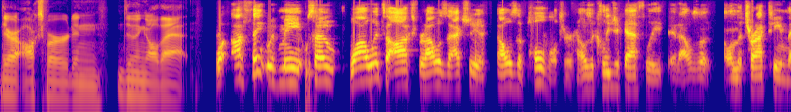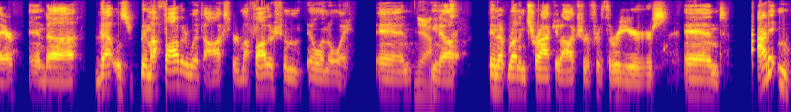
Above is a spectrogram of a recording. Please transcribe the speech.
there at Oxford and doing all that? Well, I think with me, so while I went to Oxford, I was actually a, I was a pole vaulter. I was a collegiate athlete, and I was a, on the track team there. And uh, that was my father went to Oxford. My father's from Illinois, and Yeah. you know, ended up running track at Oxford for three years. And I didn't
